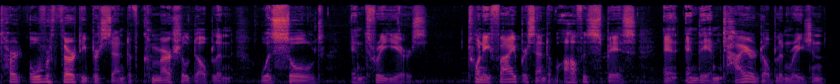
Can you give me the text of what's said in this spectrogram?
30 over 30% of commercial Dublin was sold in three years. 25% of office space in, in, the entire Dublin region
